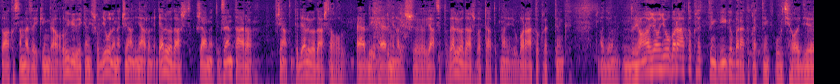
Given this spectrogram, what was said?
találkoztam Mezei Kingával Újvidéken is, hogy jó lenne csinálni nyáron egy előadást, és elmentünk Zentára, csináltunk egy előadást, ahol Erdély Hermina is játszott az előadásba, tehát ott nagyon jó barátok lettünk, nagyon, nagyon jó barátok lettünk, még jobb barátok lettünk, úgyhogy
